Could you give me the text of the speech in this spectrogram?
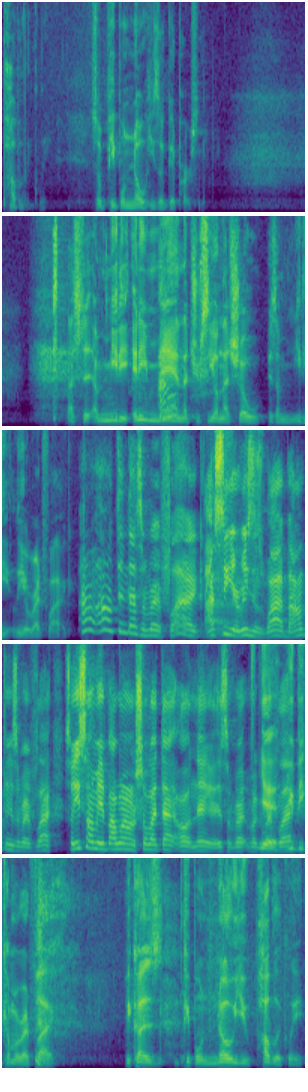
publicly, so people know he's a good person. That's just immediate. Any man that you see on that show is immediately a red flag. I don't, I don't think that's a red flag. I see your reasons why, but I don't think it's a red flag. So you saw me if I went on a show like that, oh nigga, it's a red, yeah, red flag. you become a red flag because people know you publicly,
